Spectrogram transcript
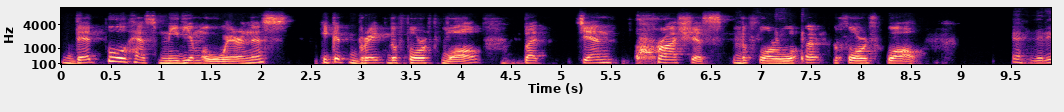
Deadpool has medium awareness. He could break the fourth wall, but Jen crushes the floor uh, the fourth wall. ya jadi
